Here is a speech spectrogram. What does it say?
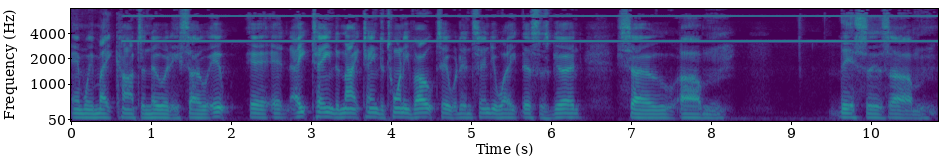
and we make continuity. So it, it at 18 to 19 to 20 volts, it would insinuate this is good. So um, this is, um,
